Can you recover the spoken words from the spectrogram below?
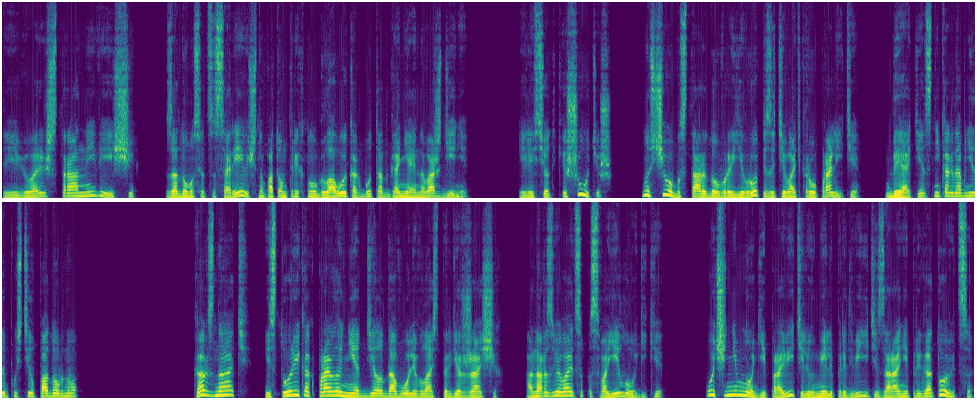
Ты говоришь странные вещи, задумался цесаревич, но потом тряхнул головой, как будто отгоняя наваждение. Или все-таки шутишь? Ну с чего бы старой доброй Европе затевать кровопролитие? Да и отец никогда бы не допустил подобного. Как знать, истории, как правило, нет дела до воли власть придержащих. Она развивается по своей логике. Очень немногие правители умели предвидеть и заранее приготовиться,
